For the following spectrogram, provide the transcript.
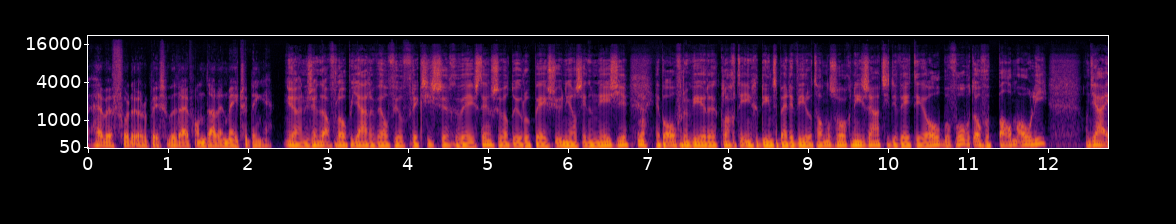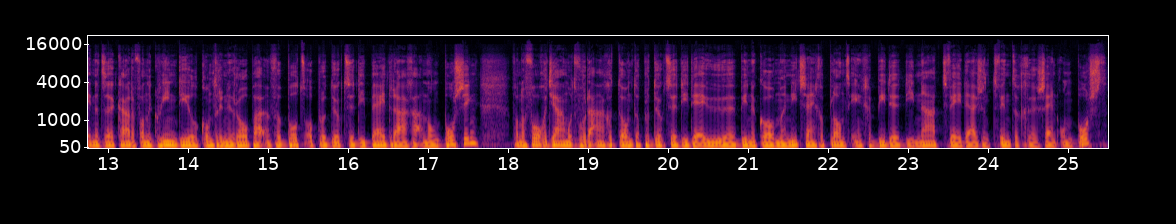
hebben voor de Europese bedrijven om daarin mee te dingen. Ja, nu zijn de afgelopen jaren wel veel fricties uh, geweest. Hè? Zowel de Europese Unie als Indonesië ja. hebben over en weer klachten ingediend bij de Wereldhandelsorganisatie, de WTO, bijvoorbeeld over palmolie. Want ja, in het kader van de Green Deal komt er in Europa een verbod op producten die bijdragen aan ontbossing. Vanaf volgend jaar moet worden aangetoond dat producten die de EU binnenkomen niet zijn geplant in gebieden die na 2020 zijn ontbost.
